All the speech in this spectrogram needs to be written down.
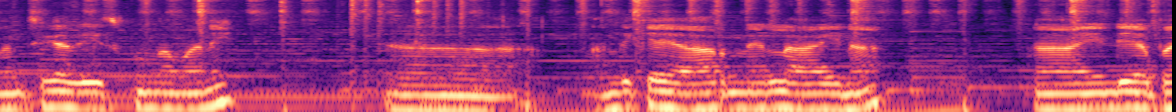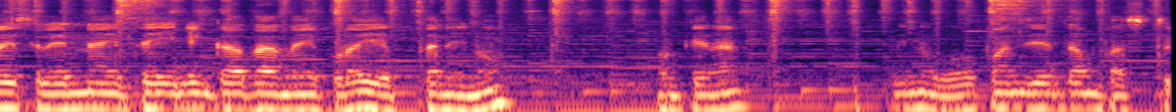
మంచిగా తీసుకుందామని అందుకే ఆరు నెలలు ఆగిన ఇండియా పైసలు ఎన్ని అవుతాయి ఏం కదా అని కూడా చెప్తా నేను. ఓకేనా? దీన్ని ఓపెన్ చేద్దాం ఫస్ట్.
